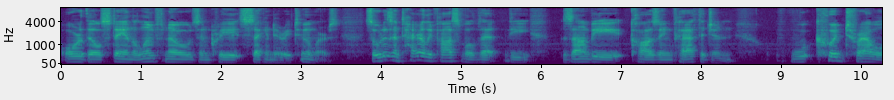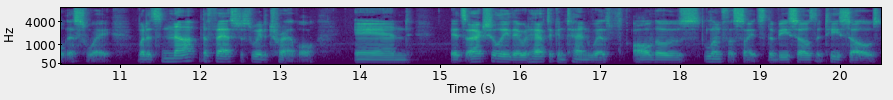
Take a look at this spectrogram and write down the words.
or they'll stay in the lymph nodes and create secondary tumors. So it is entirely possible that the zombie causing pathogen could travel this way, but it's not the fastest way to travel, and it's actually they would have to contend with all those lymphocytes, the B cells, the T cells,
